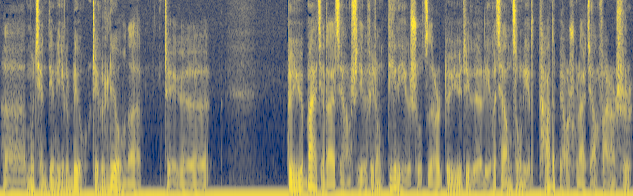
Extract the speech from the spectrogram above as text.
呃，目前定了一个六，这个六呢，这个对于外界来讲是一个非常低的一个数字，而对于这个李克强总理他的表述来讲，反而是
